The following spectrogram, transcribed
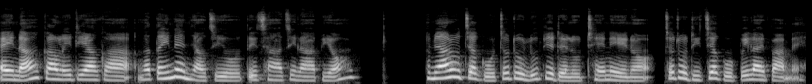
အဲ့နောက်ကောင်လေးတစ်ယောက်ကငသိန်းတဲ့မြောက်ကြီးကိုတေချာကြည့်လာပြီးတော့ခမားတို့ချက်ကိုကျုပ်တို့လူပြစ်တယ်လို့ထင်နေရင်တော့ကျုပ်တို့ဒီချက်ကိုပေးလိုက်ပါမယ်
